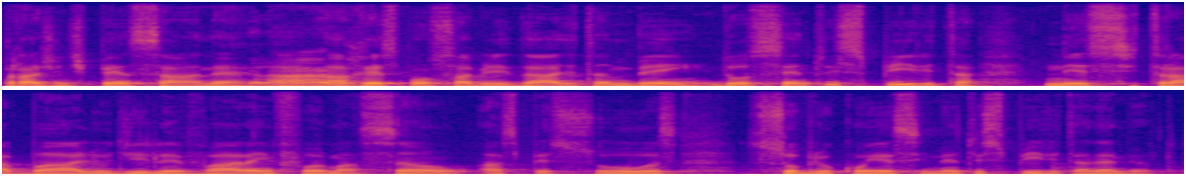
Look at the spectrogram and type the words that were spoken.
para a gente pensar, né? Claro. A, a, responsabilidade também do centro espírita nesse trabalho de levar a informação às pessoas sobre o conhecimento espírita, né, Milton?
